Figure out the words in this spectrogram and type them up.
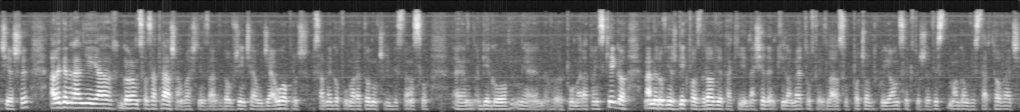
cieszy, ale generalnie ja gorąco zapraszam właśnie do wzięcia udziału, oprócz samego półmaratonu, czyli dystansu e, biegu e, półmaratońskiego. Mamy również bieg po zdrowie, taki na 7 km, to jest dla osób początkujących, którzy wys- mogą wystartować,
